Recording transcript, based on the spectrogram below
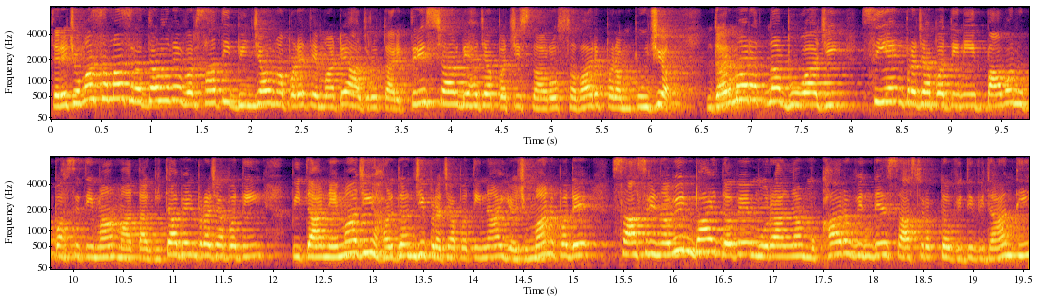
ત્યારે ચોમાસામાં શ્રદ્ધાળુઓને વરસાદથી ભીંજાવ ન પડે તે માટે આજરોજ તારીખ ત્રીસ ચાર બે હજાર પચીસના રોજ સવારે પરમ પૂજ્ય ધર્મરત્ન ભુવાજી સીએન પ્રજાપતિની પાવન ઉપસ્થિતિમાં માતા ગીતાબેન પ્રજાપતિ, પિતા નેમાજી હરધનજી પ્રજાપતિના યજમાન પદે સાસરી નવીનભાઈ દવે મોરાલના મુખારવિંદે શાસ્ત્રોક્ત વિધિ વિધાનથી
